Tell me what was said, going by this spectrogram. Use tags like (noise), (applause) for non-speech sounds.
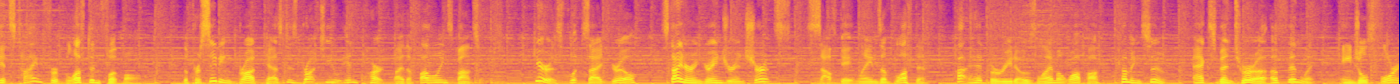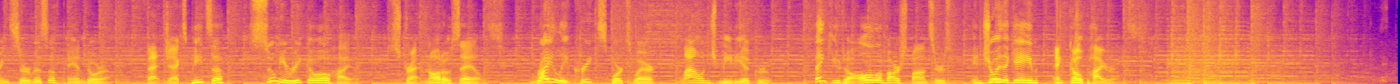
It's time for Bluffton football. The preceding broadcast is brought to you in part by the following sponsors Kira's Flipside Grill, Steiner and Granger Insurance, Southgate Lanes of Bluffton, Hothead Burritos Lima Wapak, coming soon, Axe Ventura of Findlay, Angels Flooring Service of Pandora, Fat Jack's Pizza, Sumirico, Ohio, Stratton Auto Sales, Riley Creek Sportswear, Lounge Media Group. Thank you to all of our sponsors. Enjoy the game and go Pirates!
